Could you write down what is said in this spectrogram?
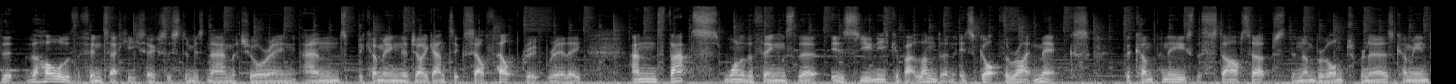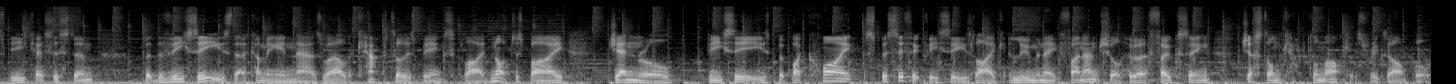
that the whole of the fintech ecosystem is now maturing and becoming a gigantic self-help group really. And that's one of the things that is unique about London. It's got the right mix the companies, the startups, the number of entrepreneurs coming into the ecosystem, but the VCs that are coming in now as well. The capital is being supplied not just by general VCs, but by quite specific VCs like Illuminate Financial, who are focusing just on capital markets, for example.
